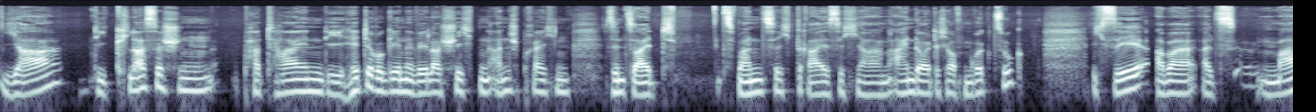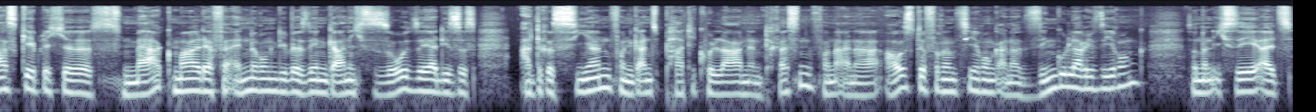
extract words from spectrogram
Ja, die klassischen Parteien, die heterogene Wählerschichten ansprechen, sind seit 20, 30 Jahren eindeutig auf dem Rückzug. Ich sehe aber als maßgebliches Merkmal der Veränderung, die wir sehen, gar nicht so sehr dieses Adressieren von ganz partikularen Interessen, von einer Ausdifferenzierung, einer Singularisierung, sondern ich sehe als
